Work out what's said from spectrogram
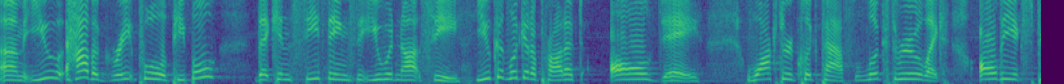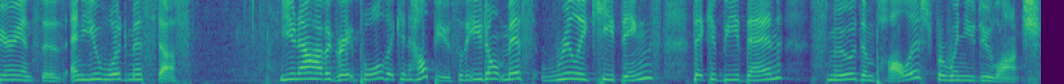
Um, you have a great pool of people that can see things that you would not see. You could look at a product all day walk through click paths, look through like all the experiences, and you would miss stuff. You now have a great pool that can help you so that you don't miss really key things that could be then smoothed and polished for when you do launch.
